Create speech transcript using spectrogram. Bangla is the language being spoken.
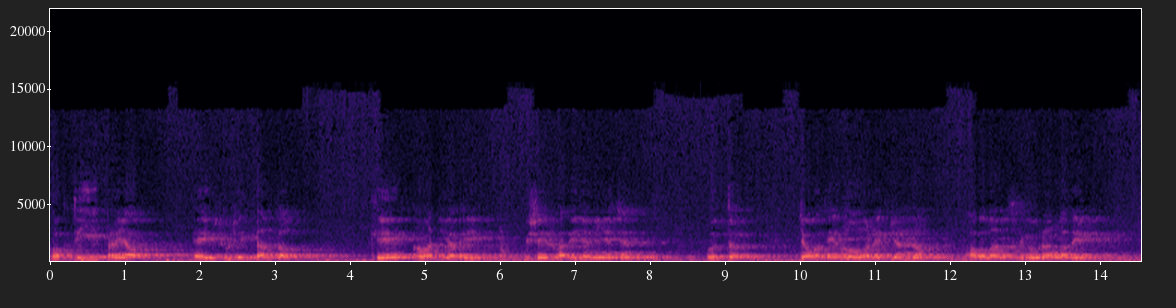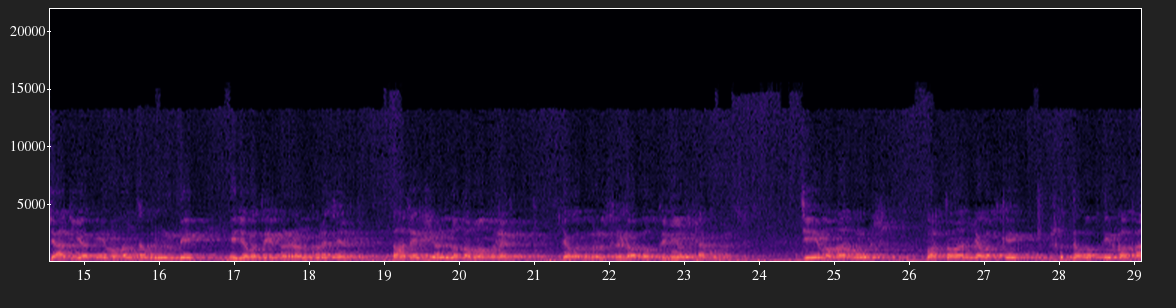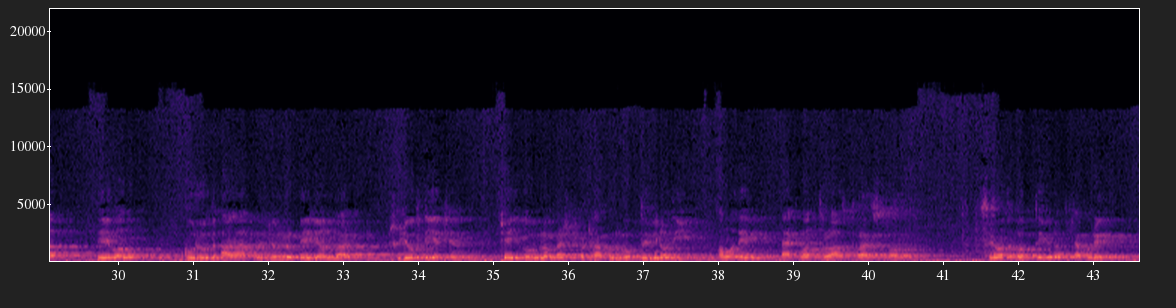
ভক্তি প্রেয় এই সুসিদ্ধান্ত কে আমাদিওকে বিশেষভাবে জানিয়েছেন? উত্তর, জগতের মঙ্গলের জন্য ভগবান শ্রী গৌরাঙ্গদেব জাতীয়কে মহান্ত গুরুরূপে এই জগতে প্রেরণ করেছেন। তাঁদেরই অন্যতম হলেন জগৎগুরু শ্রীল ভক্তি বিনোদ ঠাকুর। যে মহাপুরুষ বর্তমান জগৎকে শুদ্ধ ভক্তির কথা এবং গুরু ধারা প্রচুর রূপে জানবার সুযোগ দিয়েছেন। সেই গৌরপ্রেষ্ঠ ঠাকুর ভক্তি বিনোদী আমাদের একমাত্র আশ্রয়স্থল। শ্রীমৎ ভক্তি বিনোদ ঠাকুরের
